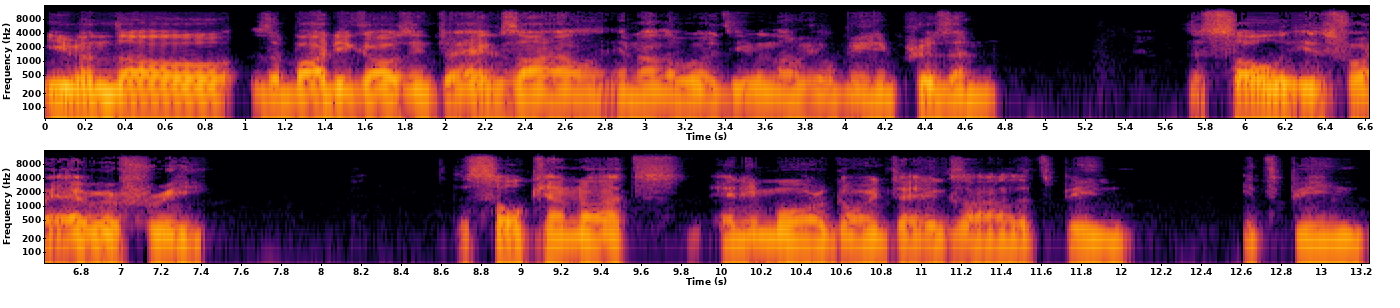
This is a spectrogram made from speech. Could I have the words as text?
even though the body goes into exile, in other words, even though he'll be in prison, the soul is forever free the soul cannot anymore go into exile. It's been it's been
